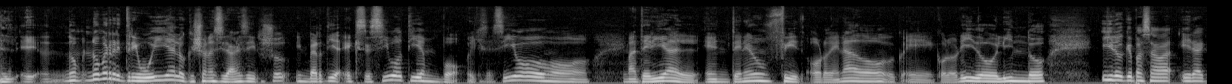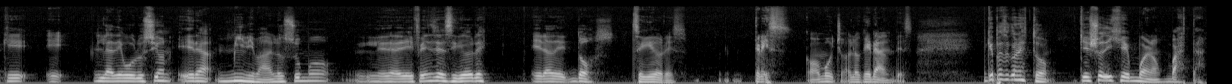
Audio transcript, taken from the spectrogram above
eh, no, me retribuía lo que yo necesitaba. Es decir, yo invertía excesivo tiempo, excesivo material en tener un feed ordenado, eh, colorido, lindo. Y lo que pasaba era que eh, la devolución era mínima. A lo sumo, la diferencia de seguidores era de dos seguidores. Tres, como mucho, a lo que era antes. ¿Qué pasa con esto? Que yo dije, bueno, basta.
